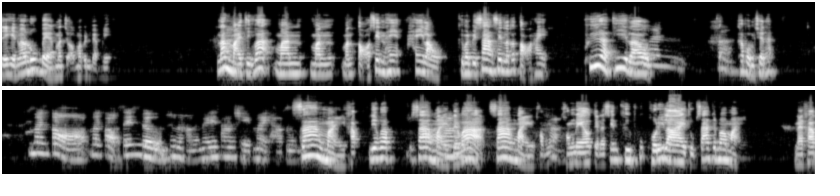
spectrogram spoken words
จะเห็นว่ารูปแบบมันจะออกมาเป็นแบบนี้ นั่นหมายถึงว่ามันมันมันต่อเส้นให้ให้เรา คือมันไปสร้างเส้นแล้วก็ต่อให้ เพื่อที่เราครับผมเชิญฮะมันต่อมันต่อเส้นเดิมใช่ไหมคะมันไม่ได้สร้างเชฟใหม่ครับ สร้างใหม่ครับ เรียกว่าสร้างใหม่แต่ว่าสร้างใหม่ของของแนวแต่ละเส้นคือโพลีไลน์ถูกสร้างขึ้นมาใหม่นะครับ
